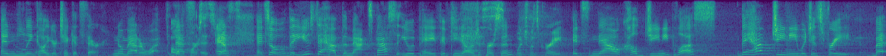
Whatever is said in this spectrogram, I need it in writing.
and link all your tickets there, no matter what. Oh, of course, and, yes. and so they used to have the Max Pass that you would pay fifteen dollars a person. Which was great. It's now called Genie Plus. They have Genie, which is free, but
